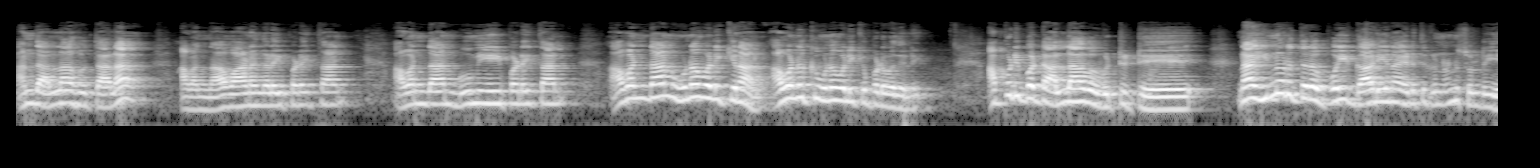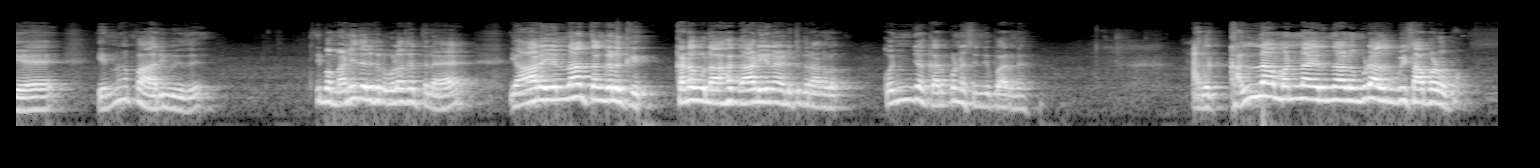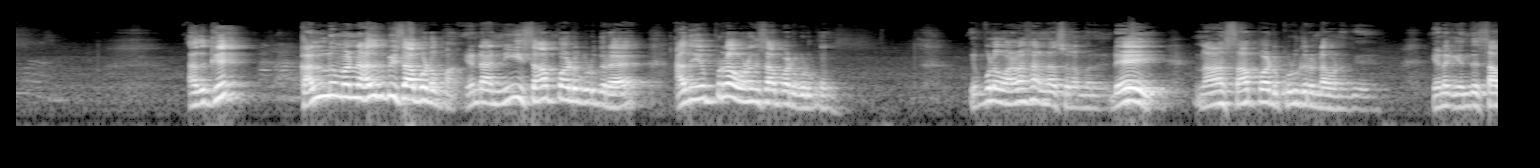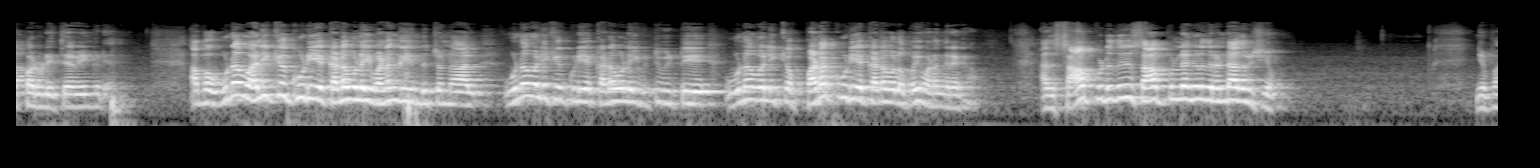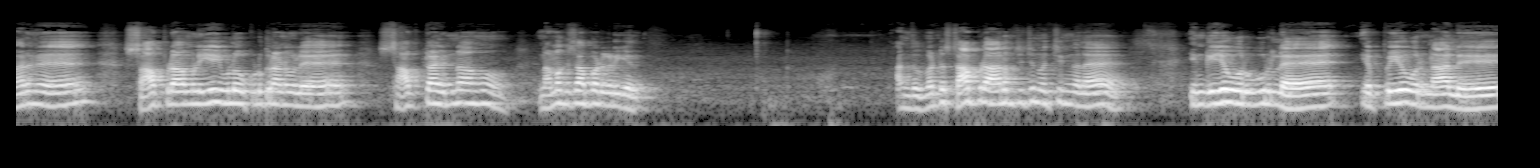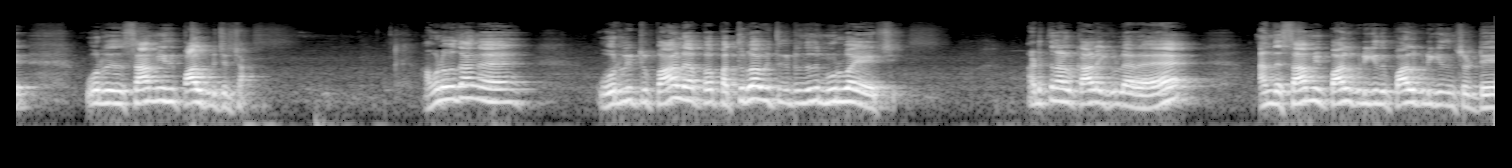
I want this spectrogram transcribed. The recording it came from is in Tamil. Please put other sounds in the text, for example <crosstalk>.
அந்த அல்லாஹு தாலா அவன் தான் வானங்களை படைத்தான். அவன்தான் பூமியை படைத்தான். அவன்தான் உணவளிக்கிறான். அவனுக்கு உணவளிக்கப்படுவதில்லை. அப்படிப்பட்ட அல்லாவை விட்டுட்டு நான் இன்னொருத்தரை போய் கார்டியனாக எடுத்துக்கணும்னு சொல்கிறியே என்னப்பா அறிவு இது? இப்போ மனிதர்கள் உலகத்தில் யாரையெல்லாம் தங்களுக்கு கடவுளாக கார்டியனாக எடுத்துக்கிறாங்களோ கொஞ்சம் கற்பனை செஞ்சு பாருங்கள் அது கல்லா மண்ணாக இருந்தாலும் கூட அதுக்கு போய் சாப்பாடு வைப்போம் அதுக்கு கல் மண் அதுக்கு போய் சாப்பாடு வைப்பான். ஏண்டா நீ சாப்பாடு கொடுக்குற அது எப்படா உனக்கு சாப்பாடு கொடுக்கும்? எவ்வளோ அழகாக என்ன சொல்ல மாதிரி டேய் நான் சாப்பாடு கொடுக்குறேன்டா உனக்கு. எனக்கு எந்த சாப்பாடுடைய தேவையும் கிடையாது. அப்போ உணவளிக்கக்கூடிய கடவுளை வணங்கு என்று சொன்னால் உணவளிக்கக்கூடிய கடவுளை விட்டுவிட்டு உணவளிக்கப்படக்கூடிய கடவுளை போய் வணங்குறேங்க அது சாப்பிடுது சாப்பிடலங்கிறது ரெண்டாவது விஷயம். இங்கே பாருங்க சாப்பிடாமலேயே இவ்வளோ கொடுக்குறானுங்களே. சாப்பிட்டா என்ன ஆகும் நமக்கு சாப்பாடு கிடைக்காது. அந்த மட்டும் சாப்பிட ஆரம்பிச்சிச்சுன்னு வச்சுங்களேன் எங்கேயோ ஒரு ஊரில் எப்பயோ ஒரு நாள் ஒரு சாமி பால் குடிச்சிருச்சான். அவ்வளவுதாங்க. ஒரு லிட்டரு பால் அப்போ பத்து ரூபா விற்றுக்கிட்டு இருந்தது நூறுரூவாய் ஆயிடுச்சு. அடுத்த நாள் காலைக்குள்ளார அந்த சாமி பால் குடிக்குது பால் குடிக்குதுன்னு சொல்லிட்டு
